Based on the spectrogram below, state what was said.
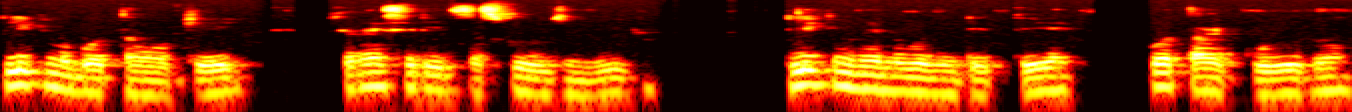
Clique no botão OK. Serão inseridas as curvas de nível. Clique no menu MDT, botar curva.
